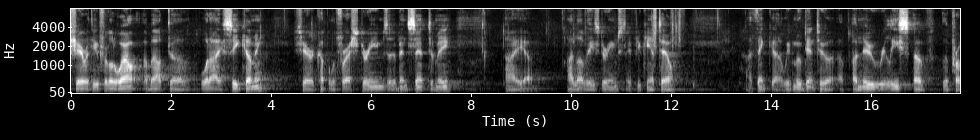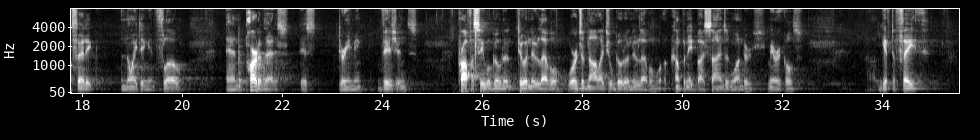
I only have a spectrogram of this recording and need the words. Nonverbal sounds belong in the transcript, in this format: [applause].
share with you for a little while about uh, what I see coming, share a couple of fresh dreams that have been sent to me. I, uh, I love these dreams, if you can't tell. I think uh, we've moved into a, a, new release of the prophetic anointing and flow. And part of that is, is dreaming, visions. Prophecy will go to, to a new level. Words of knowledge will go to a new level, accompanied by signs and wonders, miracles, uh, gift of faith.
